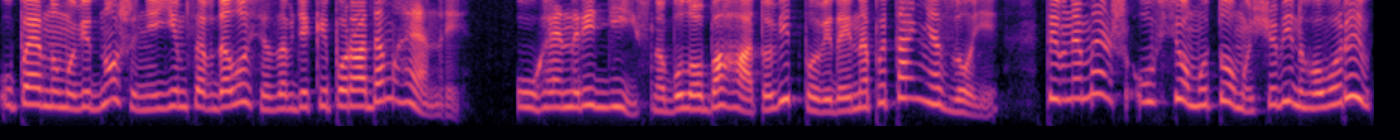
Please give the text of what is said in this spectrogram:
У певному відношенні їм це вдалося завдяки порадам Генрі. У Генрі дійсно було багато відповідей на питання Зої. Тим не менш, у всьому тому, що він говорив,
